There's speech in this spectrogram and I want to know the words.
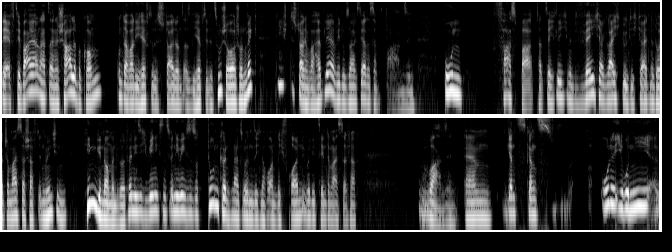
Der FC Bayern hat seine Schale bekommen und da war die Hälfte des Stadions, also die Hälfte der Zuschauer schon weg. Die, das Stadion war halb leer, wie du sagst. Ja, das ist ja Wahnsinn. Unfassbar fassbar tatsächlich, mit welcher Gleichgültigkeit eine deutsche Meisterschaft in München hingenommen wird, wenn die sich wenigstens, wenn die wenigstens so tun könnten, als würden sie sich noch ordentlich freuen über die zehnte Meisterschaft. Wahnsinn. Ähm, ganz, ganz ohne Ironie, äh,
